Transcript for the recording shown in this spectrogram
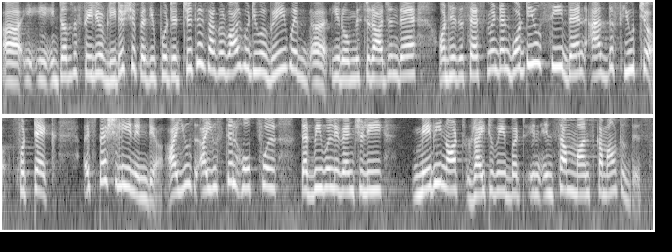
uh, in, terms of failure of leadership, as you put it. Chitiz Agarwal, would you agree with uh, you know Mr. Rajan there on his assessment? And what do you see then as the future for tech, especially in India? Are you are you still hopeful that we will eventually, maybe not right away, but in, in some months, come out of this?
